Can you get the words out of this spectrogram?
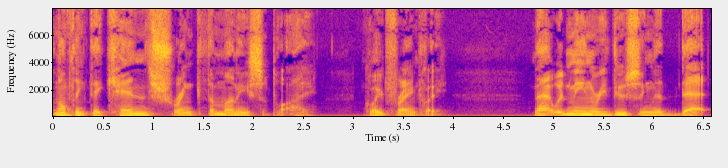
I don't think they can shrink the money supply, quite frankly. That would mean reducing the debt.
